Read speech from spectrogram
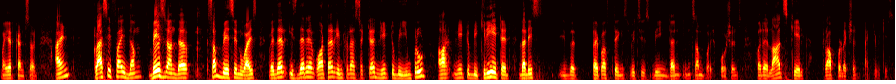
my concern. And classify them based on the sub basin wise whether is there a water infrastructure need to be improved or need to be created. That is the type of things which is being done in some portions for a large scale crop production activities.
